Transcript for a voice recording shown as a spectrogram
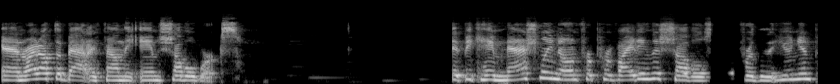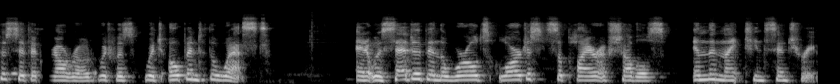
And right off the bat, I found the Ames Shovel Works. It became nationally known for providing the shovels for the Union Pacific Railroad, which was which opened to the west and it was said to have been the world's largest supplier of shovels in the 19th century.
